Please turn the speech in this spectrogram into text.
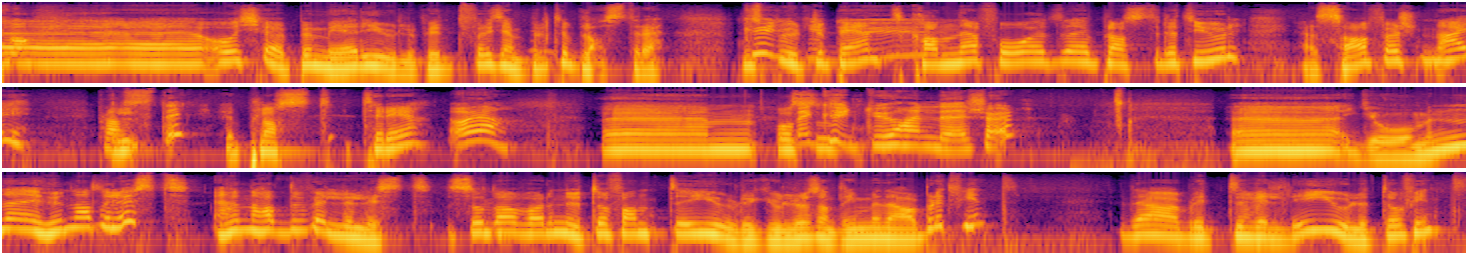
eh, å kjøpe mer julepynt, f.eks. til plasteret. Hun Kunne spurte pent du- kan jeg få et eh, plaster til jul. Jeg sa først nei. Plaster? Plasttre. Oh, ja. Um, Men kunne du handle det sjøl? Uh, jo, men hun hadde lyst. Hun hadde veldig lyst. Så da var hun ute og fant julekuler og sånne ting. Men det har blitt fint. Det har blitt veldig julete og fint,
